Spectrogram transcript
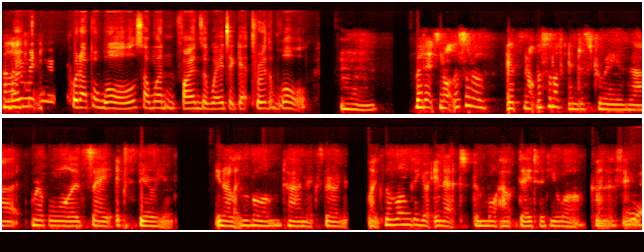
The like, moment you put up a wall, someone finds a way to get through the wall. mm, but it's not the sort of it's not the sort of industry that rewards, say, experience. You know, like long term experience. Like the longer you're in it, the more outdated you are, kind of thing. Yeah.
